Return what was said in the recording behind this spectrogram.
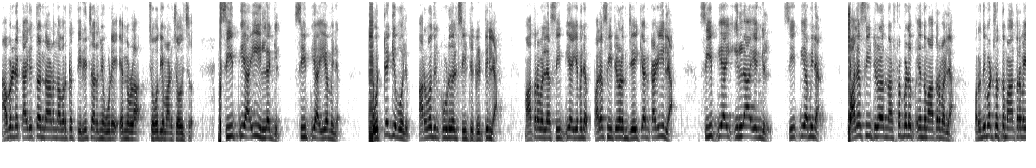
അവരുടെ കരുത്ത് എന്താണെന്ന് അവർക്ക് തിരിച്ചറിഞ്ഞുകൂടെ എന്നുള്ള ചോദ്യമാണ് ചോദിച്ചത്. സി പി ഐ ഇല്ലെങ്കിൽ സി പി ഐ എമ്മിന് ഒറ്റയ്ക്ക് പോലും അറുപതിൽ കൂടുതൽ സീറ്റ് കിട്ടില്ല. മാത്രമല്ല സി പി ഐ എമ്മിന് പല സീറ്റുകളും ജയിക്കാൻ കഴിയില്ല. സി പി ഐ ഇല്ല എങ്കിൽ സി പി എമ്മിന് പല സീറ്റുകളും നഷ്ടപ്പെടും എന്ന് മാത്രമല്ല പ്രതിപക്ഷത്ത് മാത്രമേ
